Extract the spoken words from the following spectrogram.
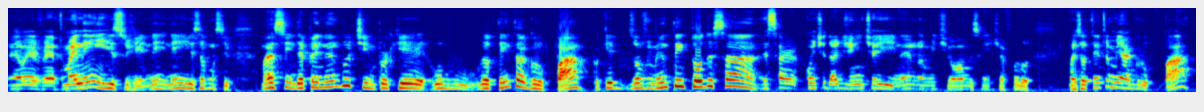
É um evento, mas nem isso, gente, nem, nem isso eu consigo. Mas assim, dependendo do time, porque o, eu tento agrupar, porque desenvolvimento tem toda essa, essa quantidade de gente aí, né? Normalmente homens que a gente já falou. Mas eu tento me agrupar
